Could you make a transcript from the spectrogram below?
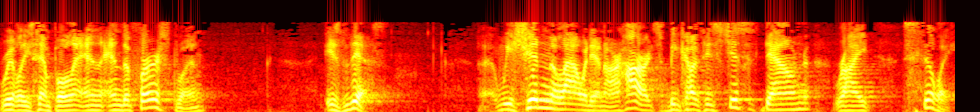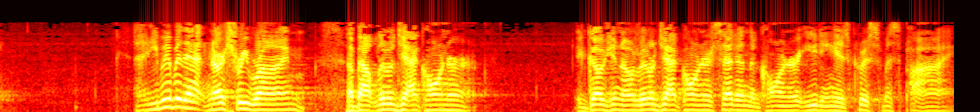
really simple. And, and the first one is this. Uh, we shouldn't allow it in our hearts because it's just downright silly. You remember that nursery rhyme about little Jack Horner? It goes, you know, little Jack Horner sat in the corner eating his Christmas pie.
